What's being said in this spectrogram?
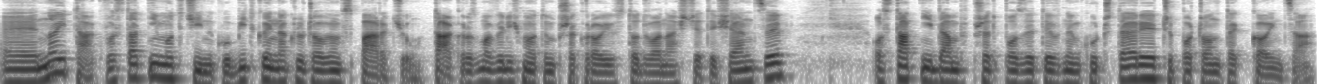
E, No i tak, w ostatnim odcinku Bitcoin na kluczowym wsparciu. Tak, rozmawialiśmy o tym przekroju 112 tysięcy. Ostatni dump przed pozytywnym Q4 czy początek końca?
